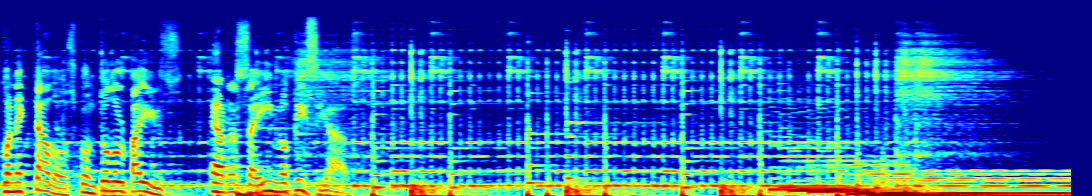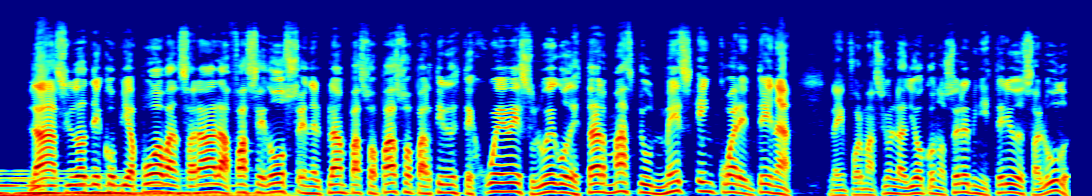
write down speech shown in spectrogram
Conectados con todo el país, RCI Noticias. La ciudad de Copiapó avanzará a la fase 2 en el plan paso a paso a partir de este jueves, luego de estar más de un mes en cuarentena. La información la dio a conocer el Ministerio de Salud,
